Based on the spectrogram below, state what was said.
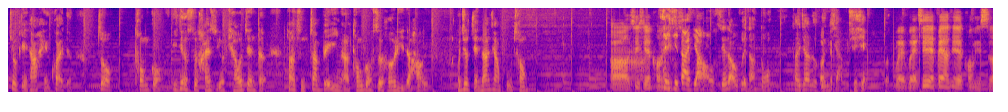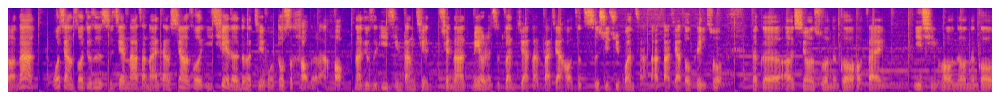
就给他很快的做通过，一定是还是有条件的。那种战备疫苗通过是合理的，好，我就简单这样补充。好，谢谢孔医师。谢谢大家，我学到非常多，大家的分享，Okay. 谢谢。不会不，谢谢非常谢谢孔医师哦。那我想说，就是时间拉长来看，希望说一切的那个结果都是好的啦。好，那就是疫情当前，前呢没有人是专家，那大家好就持续去观察，那大家都可以说那个呃，希望说能够好在疫情后能能够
